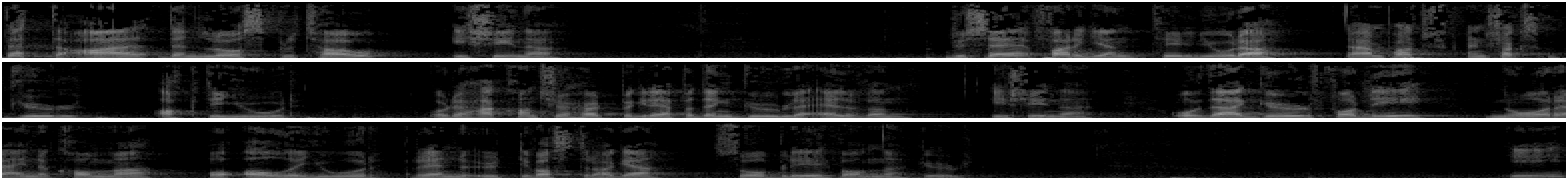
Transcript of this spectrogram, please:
Dette er den Los Plateau i Kina. Du ser fargen til jorda. Det er en slags gulaktig jord. Og du har kanskje hørt begrepet 'den gule elven' i Kina. Og det er gul fordi når regnet kommer og alle jord renner ut i vassdraget, så blir vannet gul. I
